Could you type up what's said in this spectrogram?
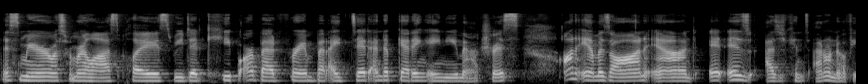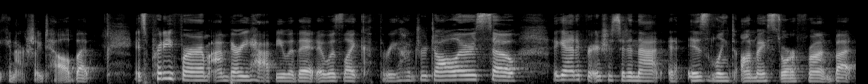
This mirror was from our last place. We did keep our bed frame, but I did end up getting a new mattress on Amazon and it is, as you can, I don't know if you can actually tell, but it's pretty firm. I'm very happy with it. It was like $300. So again, if you're interested in that, it is linked on my storefront, but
